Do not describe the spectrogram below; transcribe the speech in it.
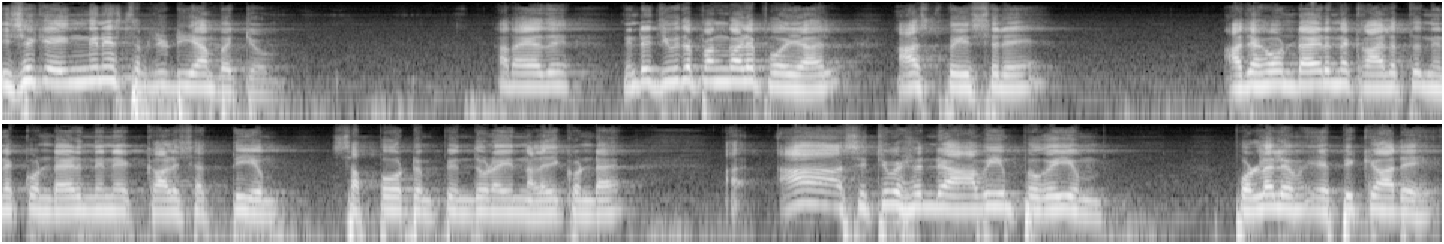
ഈശോയ്ക്ക് എങ്ങനെ സബ്സ്റ്റിറ്റ്യൂട്ട് ചെയ്യാൻ പറ്റും? അതായത് നിന്റെ ജീവിത പങ്കാളി പോയാൽ ആ സ്പേസിൽ അദ്ദേഹം ഉണ്ടായിരുന്ന കാലത്ത് നിനക്കുണ്ടായിരുന്നതിനേക്കാൾ ശക്തിയും സപ്പോർട്ടും പിന്തുണയും നൽകിക്കൊണ്ട് ആ- സിറ്റുവേഷന്റെ ആവിയും പുകയും പൊള്ളലും എപ്പിക്കാതെ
